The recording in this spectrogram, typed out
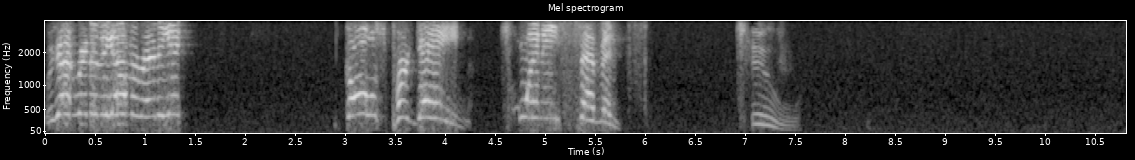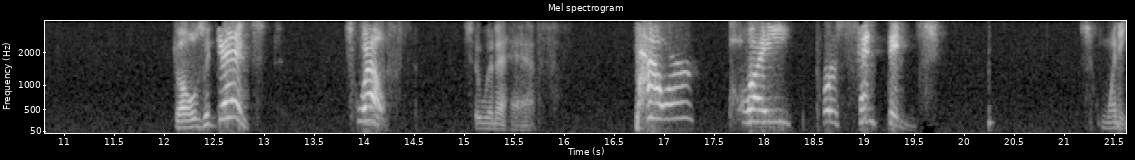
We got rid of the other idiot. Goals per game, 27th. Two. Goals against, 12th. Two and a half. Power play percentage, 20th.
